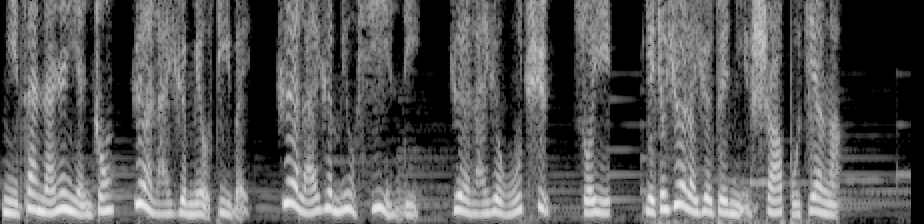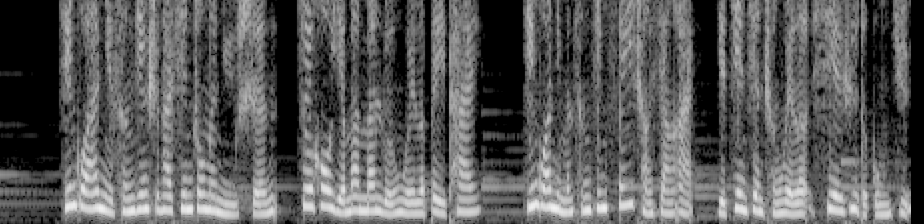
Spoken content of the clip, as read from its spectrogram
你在男人眼中越来越没有地位，越来越没有吸引力，越来越无趣，所以也就越来越对你视而不见了。尽管你曾经是他心中的女神，最后也慢慢沦为了备胎。尽管你们曾经非常相爱，也渐渐成为了泄欲的工具。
